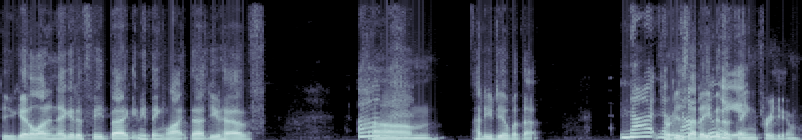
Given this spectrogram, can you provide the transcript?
Do you get a lot of negative feedback? Anything like that? Do you have um, um how do you deal with that? Not or is not that even a thing for you?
